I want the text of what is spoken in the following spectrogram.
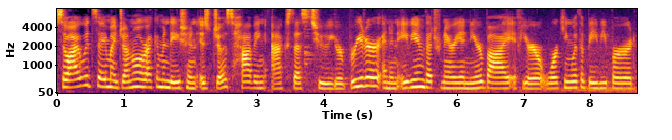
So I would say my general recommendation is just having access to your breeder and an avian veterinarian nearby if you're working with a baby bird,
